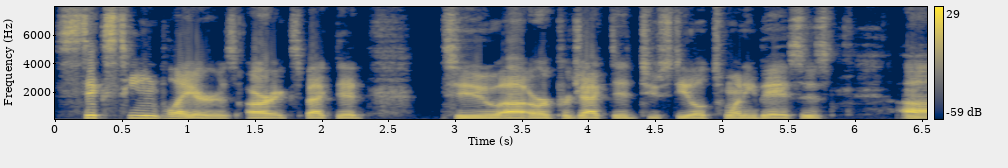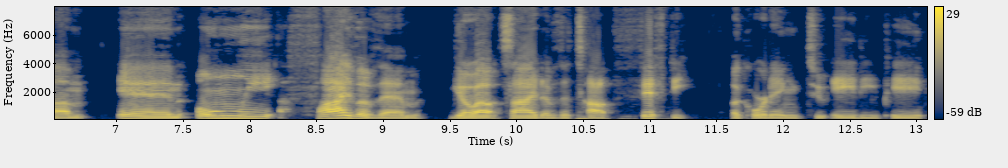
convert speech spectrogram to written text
16 players are expected to uh, or projected to steal 20 bases. Um, and only five of them go outside of the top 50 according to ADP.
